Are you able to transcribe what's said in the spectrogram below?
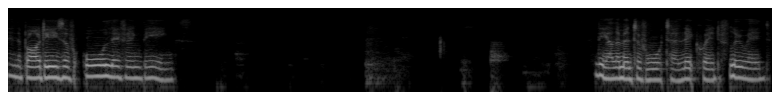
In the bodies of all living beings. The element of water, liquid, fluid,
